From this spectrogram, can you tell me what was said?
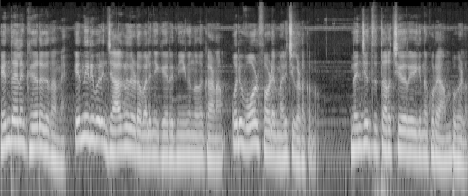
എന്തായാലും കയറുക തന്നെ. എന്നിരുവരും ജാഗ്രതയോടെ വലിഞ്ഞു കയറി നീങ്ങുന്നത് കാണാം ഒരു വോൾഫ് അവിടെ മരിച്ചു കിടക്കുന്നു. നെഞ്ചത്ത് തറച്ചു കയറിയിരിക്കുന്ന കുറേ അമ്പുകളും.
